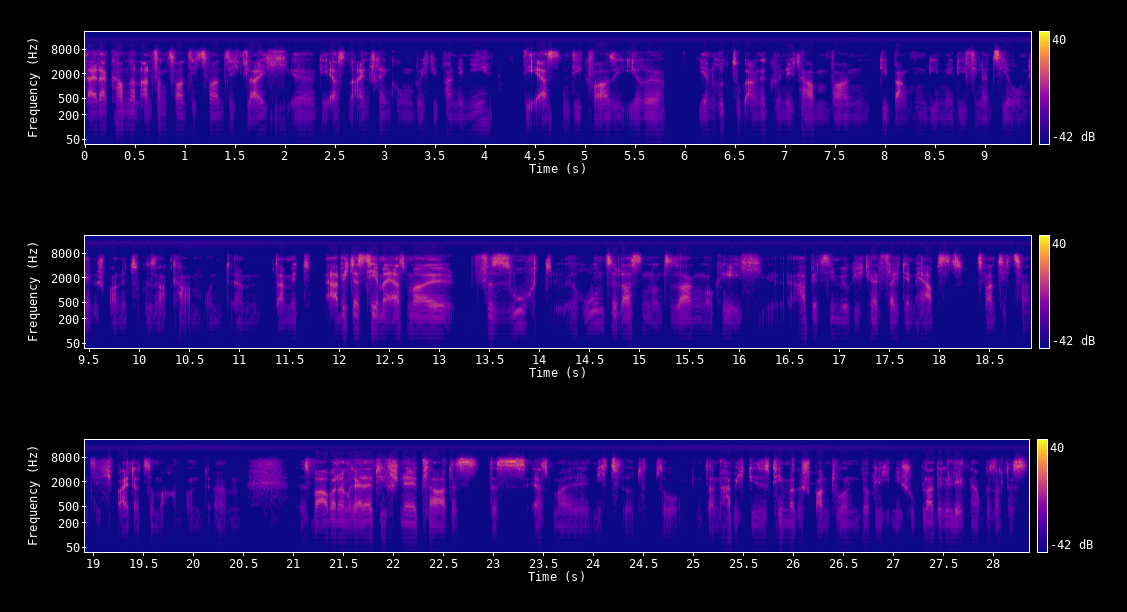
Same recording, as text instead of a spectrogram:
leider kam dann Anfang 2020 gleich äh, die ersten Einschränkungen durch die Pandemie die ersten, die quasi ihre, ihren Rückzug angekündigt haben, waren die Banken, die mir die Finanzierung der Gespanne zugesagt haben. Und ähm, damit habe ich das Thema erstmal versucht ruhen zu lassen und zu sagen, okay, ich äh, habe jetzt die Möglichkeit, vielleicht im Herbst 2020 weiterzumachen. Und ähm, es war aber dann relativ schnell klar, dass das erstmal nichts wird. So, und dann habe ich dieses Thema Gespanntouren wirklich in die Schublade gelegt und habe gesagt, das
